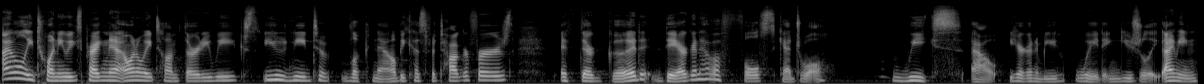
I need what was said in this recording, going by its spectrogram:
I'm only 20 weeks pregnant. I want to wait till I'm 30 weeks." You need to look now because photographers if they're good, they are going to have a full schedule weeks out you're going to be waiting usually. I mean,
